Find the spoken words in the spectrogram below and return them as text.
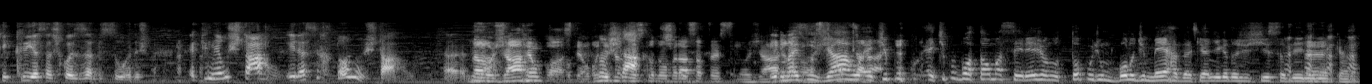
que cria essas coisas absurdas. É que nem o Starro, ele acertou no Starro. Sabe? Não, o Jarro eu gosto, é a única Jarro, coisa que eu dou o braço a torcer. O Jarro Mas gosto o jarro é tipo, é tipo botar uma cereja no topo de um bolo de merda, que é a Liga da Justiça dele, né, cara?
